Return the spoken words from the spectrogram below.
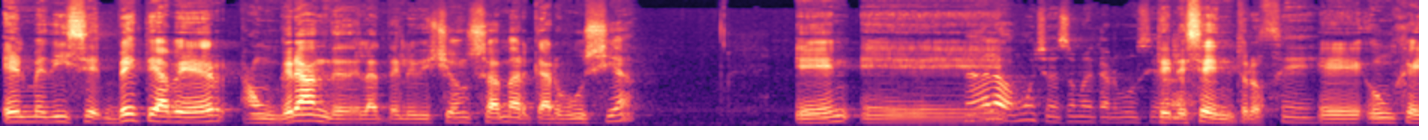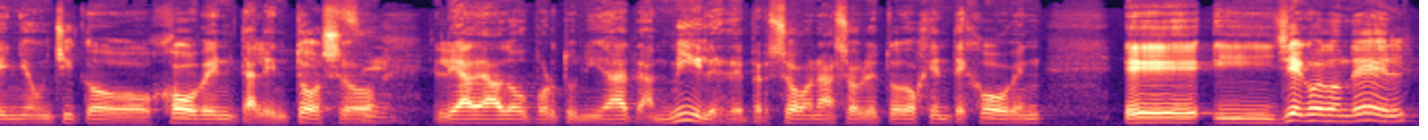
él me dice, vete a ver a un grande de la televisión, Summer Carbucia, en eh, Me ha hablado mucho de Summer Carbucia. Telecentro. Sí. Eh, un genio, un chico joven, talentoso, Sí. le ha dado oportunidad a miles de personas, sobre todo gente joven. Eh, y llego donde él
